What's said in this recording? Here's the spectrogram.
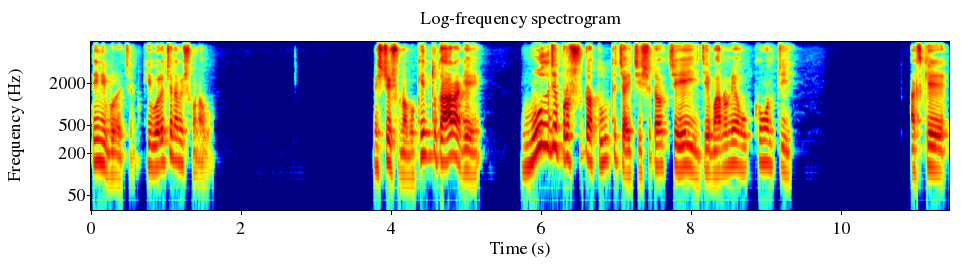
তিনি বলেছেন। কি বলেছেন আমি শোনাবো। নিশ্চয়ই শোনাবো। কিন্তু তার আগে মূল যে প্রশ্নটা তুলতে চাইছি সেটা হচ্ছে এই যে মাননীয় মুখ্যমন্ত্রী আজকে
